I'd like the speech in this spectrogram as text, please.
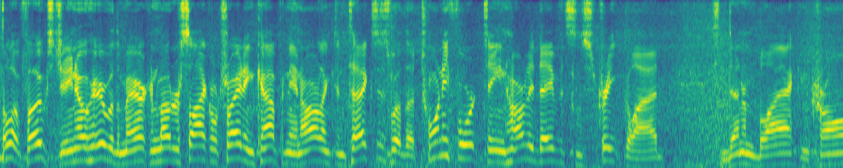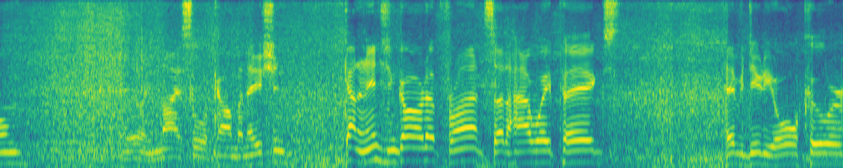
Hello folks, Gino here with American Motorcycle Trading Company in Arlington, Texas with a 2014 Harley Davidson Street Glide. It's denim black and chrome. Really nice little combination. Got an engine guard up front, set of highway pegs, heavy duty oil cooler.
